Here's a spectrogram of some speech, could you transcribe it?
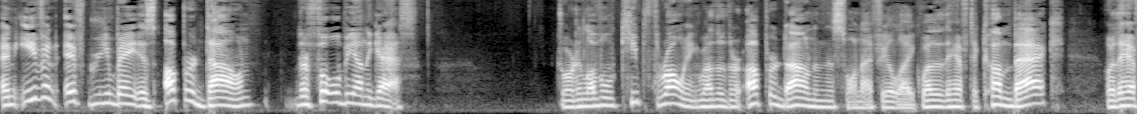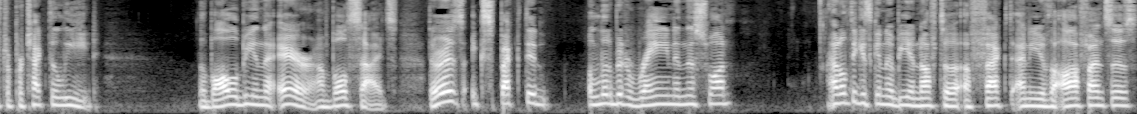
And even if Green Bay is up or down, their foot will be on the gas. Jordan Love will keep throwing, whether they're up or down in this one, I feel like. Whether they have to come back or they have to protect the lead. The ball will be in the air on both sides. There is expected a little bit of rain in this one. I don't think it's going to be enough to affect any of the offenses.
